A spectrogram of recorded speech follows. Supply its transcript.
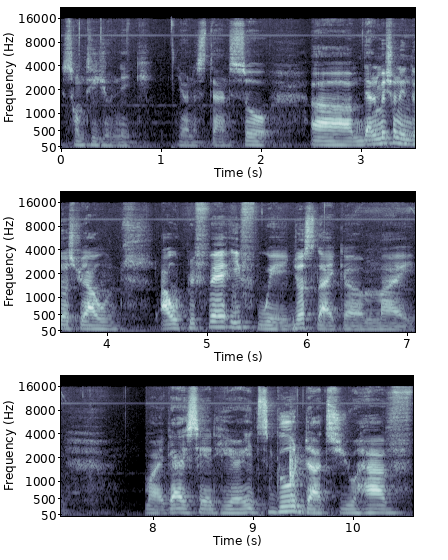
something unique, you understand? So, um, the animation industry, I would, I would prefer if we, just like um, my, my guy said here, it's good that you have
